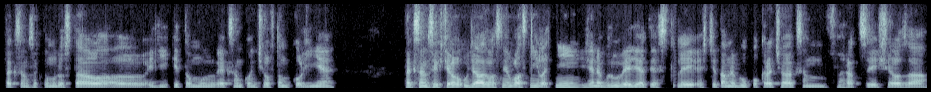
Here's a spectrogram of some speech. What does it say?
tak jsem se k tomu dostal uh, i díky tomu, jak jsem končil v tom kolíně, tak jsem si chtěl udělat vlastně vlastní letní, že nebudu vědět, jestli ještě tam nebudu pokračovat, jak jsem v Hradci šel za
